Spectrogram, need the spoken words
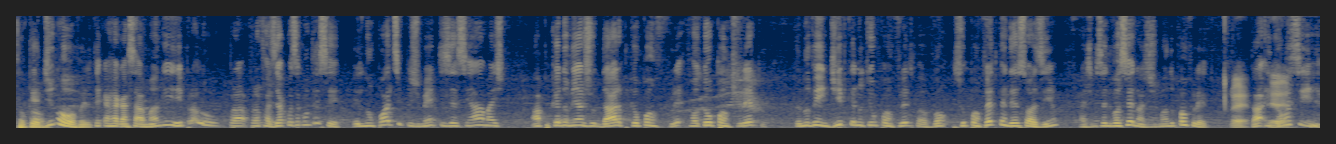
Porque, de novo, ele tem que arregaçar a manga e ir para fazer a coisa acontecer. Ele não pode simplesmente dizer assim, ah, mas ah, porque não me ajudaram, porque o panfleto, faltou o panfleto. Eu não vendi porque não tinha um panfleto. Se o panfleto vender sozinho, a gente precisa de você, não. A gente manda o panfleto. É, Tá? Então, é. assim,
